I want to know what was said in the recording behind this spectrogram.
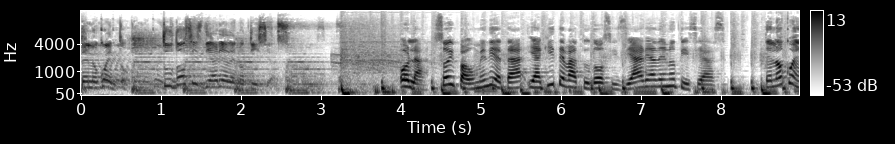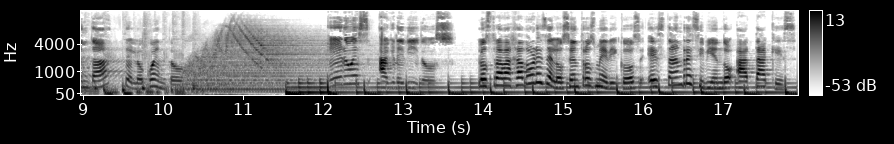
Te lo cuento. Tu dosis diaria de noticias. Hola, soy Pau Mendieta y aquí te va tu dosis diaria de noticias. Te lo cuenta, te lo cuento. Héroes agredidos. Los trabajadores de los centros médicos están recibiendo ataques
